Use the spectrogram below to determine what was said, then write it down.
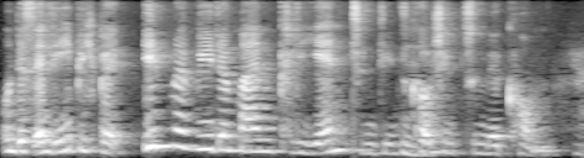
und das erlebe ich bei immer wieder meinen Klienten, die ins mhm. Coaching zu mir kommen ja.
